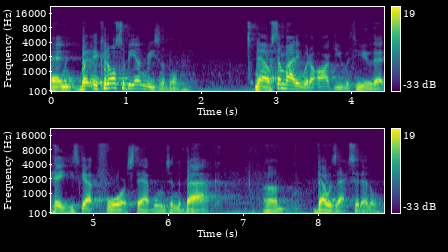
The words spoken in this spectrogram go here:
and but it could also be unreasonable. Now, if somebody were to argue with you that hey, he's got four stab wounds in the back, um, that was accidental.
